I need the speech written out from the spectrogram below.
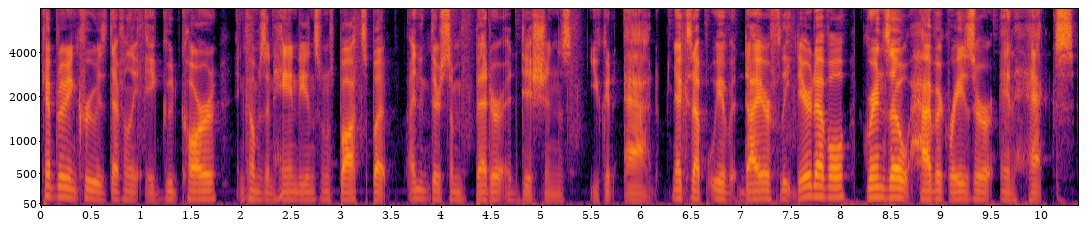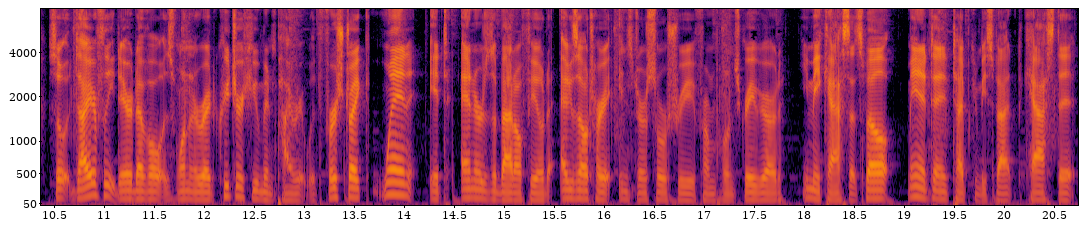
Captivating Crew is definitely a good card and comes in handy in some spots, but I think there's some better additions you could add. Next up, we have Dire Fleet Daredevil, Grenzo, Havoc Raiser, and Hex. So Dire Fleet Daredevil is one in a red creature human pirate with first strike. When it enters the battlefield, exile target instant or sorcery from opponent's graveyard. You may cast that spell. Mana any type can be spent to cast it.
